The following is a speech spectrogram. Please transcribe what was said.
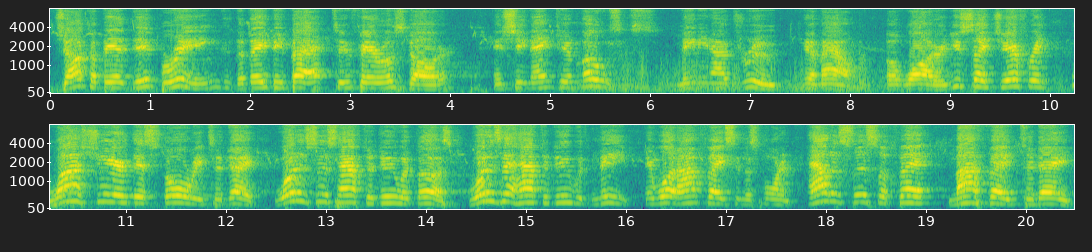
Jochebed did bring the baby back to Pharaoh's daughter, and she named him Moses, meaning I drew him out of water. And you say, Jeffrey, why share this story today? What does this have to do with us? What does it have to do with me and what I'm facing this morning? How does this affect my faith today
